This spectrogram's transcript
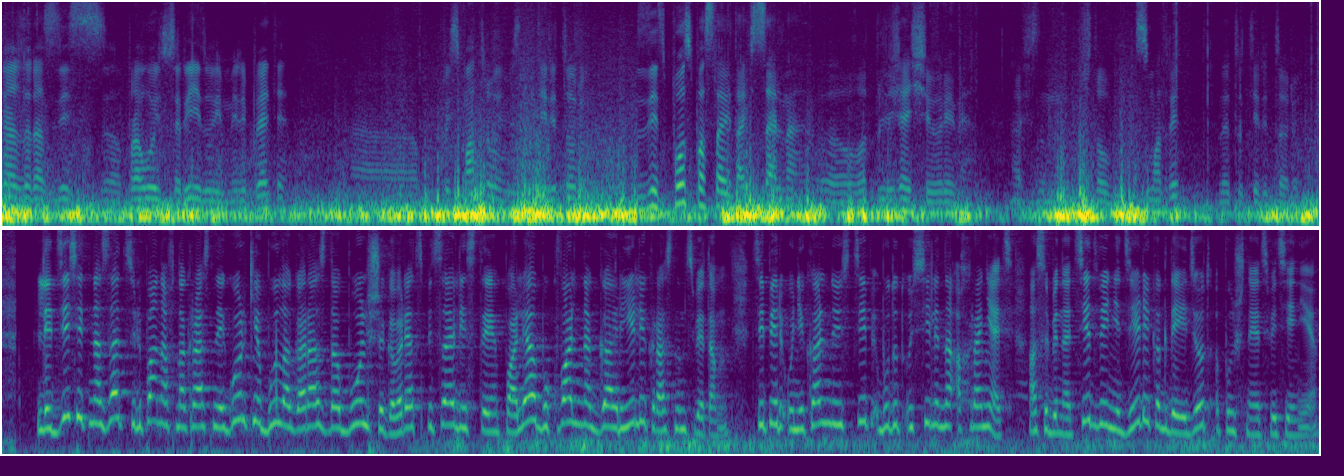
каждый раз здесь э, проводятся рейдовые мероприятия, э, присматриваем территорию. Здесь пост поставить официально э, в ближайшее время чтобы смотреть эту территорию. Лет 10 назад тюльпанов на Красной Горке было гораздо больше, говорят специалисты. Поля буквально горели красным цветом. Теперь уникальную степь будут усиленно охранять, особенно те две недели, когда идет пышное цветение.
